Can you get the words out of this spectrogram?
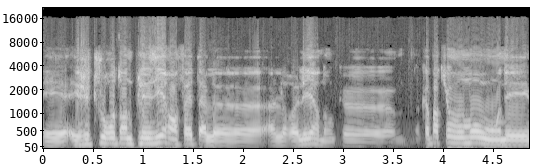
Et, et j'ai toujours autant de plaisir, en fait, à le, à le relire. Donc, euh, donc, à partir du moment où on est,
